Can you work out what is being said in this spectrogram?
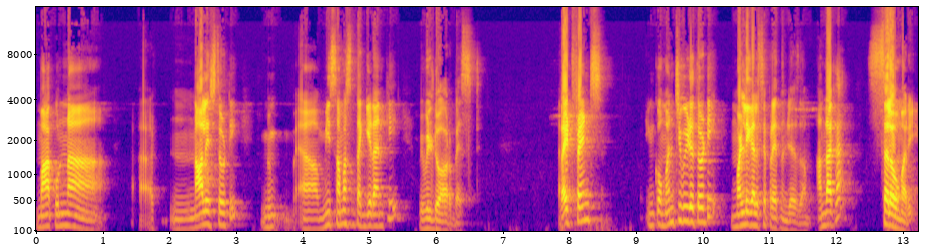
మాకున్న నాలెడ్జ్ తోటి మీ- సమస్య సమస్యను తగ్గడానికి we will do our best right friends ఇంకో మంచి వీడియోతోటి మళ్ళీ కలిసే ప్రయత్నం చేద్దాం. అందాక సెలవు మరి.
